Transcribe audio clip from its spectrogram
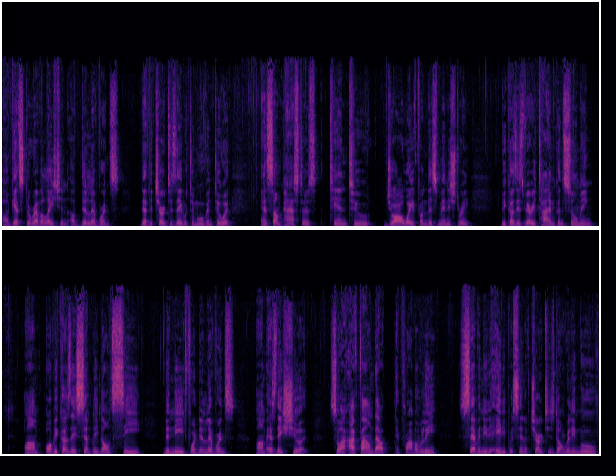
uh, gets the revelation of deliverance, that the church is able to move into it. And some pastors tend to draw away from this ministry because it's very time consuming um, or because they simply don't see the need for deliverance um, as they should. So I, I, found out that probably 70 to 80% of churches don't really move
